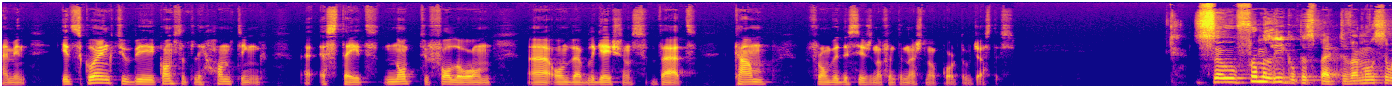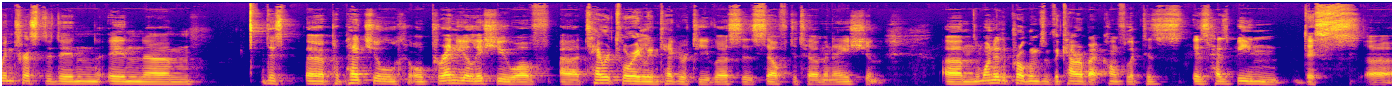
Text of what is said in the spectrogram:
I mean, it's going to be constantly haunting a state not to follow on uh, on the obligations that come from the decision of International Court of Justice. So, from a legal perspective, I'm also interested in in um, this uh, perpetual or perennial issue of uh, territorial integrity versus self determination. Um, one of the problems of the Karabakh conflict is, is has been this uh,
